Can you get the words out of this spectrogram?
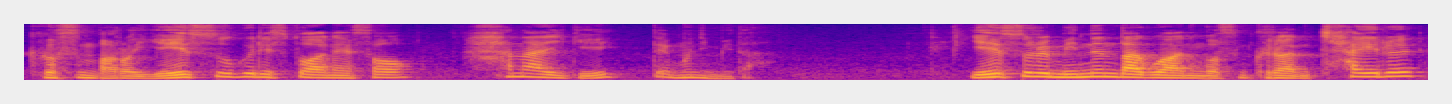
그것은 바로 예수 그리스도 안에서 하나이기 때문입니다. 예수를 믿는다고 하는 것은 그러한 차이를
